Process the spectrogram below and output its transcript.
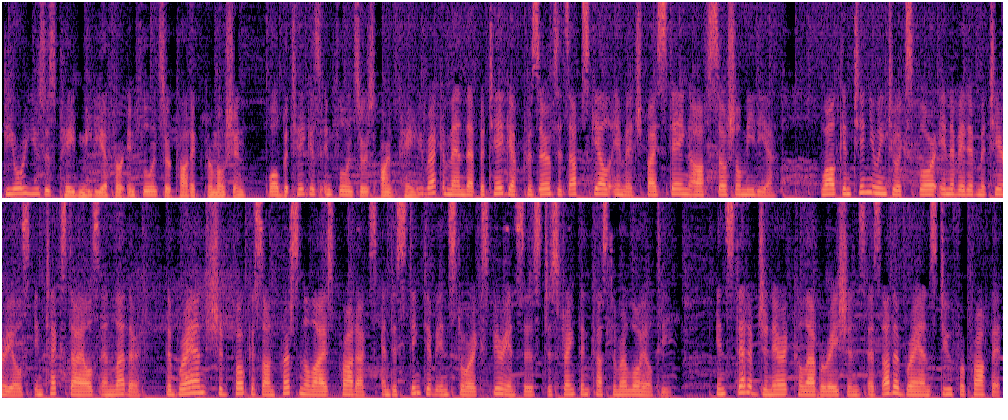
Dior uses paid media for influencer product promotion, while Bottega's influencers aren't paid. We recommend that Bottega preserves its upscale image by staying off social media. While continuing to explore innovative materials in textiles and leather, the brand should focus on personalized products and distinctive in-store experiences to strengthen customer loyalty. Instead of generic collaborations as other brands do for profit,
